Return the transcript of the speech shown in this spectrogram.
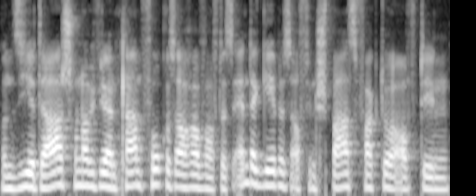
Und siehe da, schon habe ich wieder einen klaren Fokus auch auf, auf das Endergebnis, auf den Spaßfaktor, auf den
